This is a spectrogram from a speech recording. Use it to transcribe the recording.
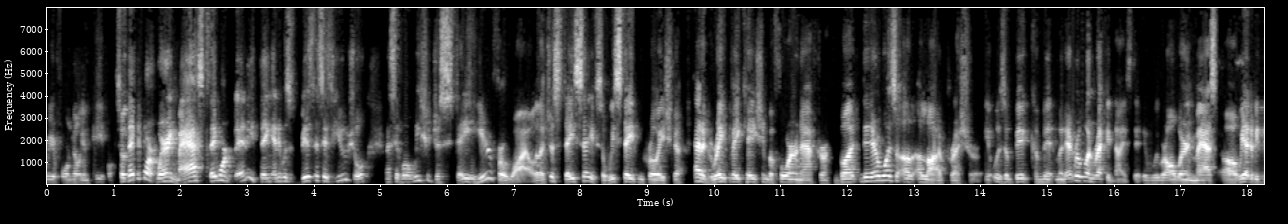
three or four million people. So they weren't wearing masks. They weren't anything, and it was business as usual. I said, well, we should just stay here for a while. Let's just stay safe. So we stayed in Croatia, had a great vacation before and after, but there was a, a lot of pressure. It was a big commitment. Everyone recognized it. We were all wearing masks. Oh, we had to be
